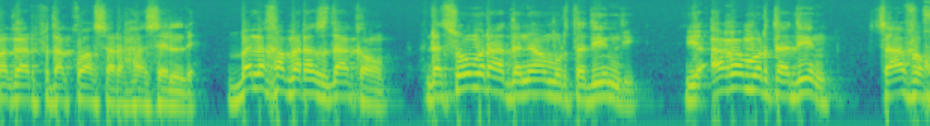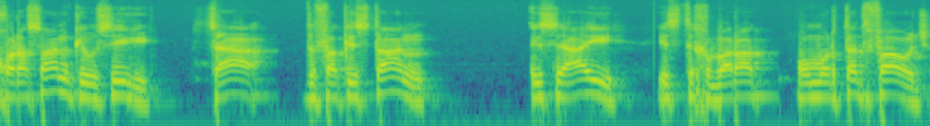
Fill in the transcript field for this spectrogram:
مګر په تقوا سره حاصل دی بل خبره زده کوم د څومره دنیا مرتدین دي یا هغه مرتدین څا په خراسان کې اوسېږي څا د پاکستان اس آی استخبارات او مرتد فوج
